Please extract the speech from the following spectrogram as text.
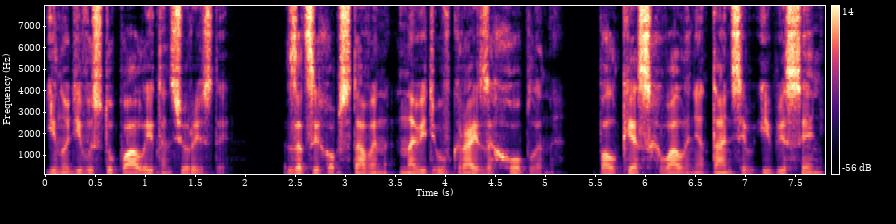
іноді виступали і танцюристи. За цих обставин навіть вкрай захоплене, палке схвалення танців і пісень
